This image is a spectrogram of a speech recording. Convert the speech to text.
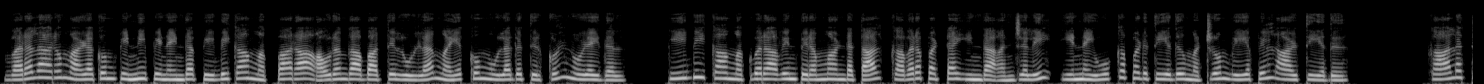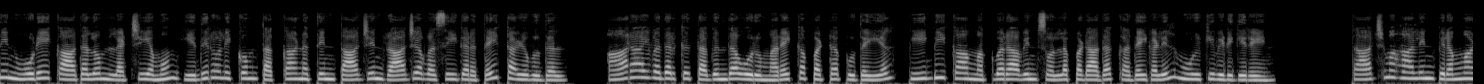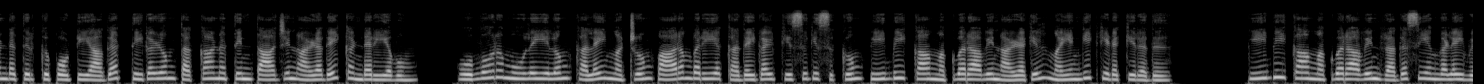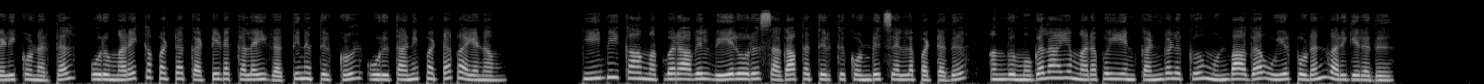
வரலாறும் அழகும் பின்னி பிணைந்த பிபிகா மக்பாரா அவுரங்காபாத்தில் உள்ள மயக்கும் உலகத்திற்குள் நுழைதல். பிபிகா மக்பராவின் பிரம்மாண்டத்தால் கவரப்பட்ட இந்த அஞ்சலி என்னை ஊக்கப்படுத்தியது மற்றும் வியப்பில் ஆழ்த்தியது. காலத்தின் ஊடே காதலும் லட்சியமும் எதிரொலிக்கும் தக்காணத்தின் தாஜின் ராஜ வசீகரத்தை தழுவுதல். ஆராய்வதற்கு தகுந்த ஒரு மறைக்கப்பட்ட புதையல் பிபிகா மக்பராவின் சொல்லப்படாத கதைகளில் மூழ்கிவிடுகிறேன். தாஜ்மஹாலின் பிரம்மாண்டத்திற்கு போட்டியாக திகழும் தக்காணத்தின் தாஜின் அழகை கண்டறியவும். ஒவ்வொரு மூலையிலும் கலை மற்றும் பாரம்பரிய கதைகள் கிசுகிசுக்கும் பிபிகா மக்பராவின் அழகில் மயங்கிக் கிடக்கிறது. பிபிகா மக்பராவின் ரகசியங்களை வெளிக்கொணர்த்தல் ஒரு மறைக்கப்பட்ட கட்டிடக்கலை ரத்தினத்திற்குள் ஒரு தனிப்பட்ட பயணம். பிபிகா மக்பராவில் வேறொரு சகாப்தத்திற்கு கொண்டு செல்லப்பட்டது அங்கு முகலாய மரபு என் கண்களுக்கு முன்பாக உயிர்ப்புடன் வருகிறது.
